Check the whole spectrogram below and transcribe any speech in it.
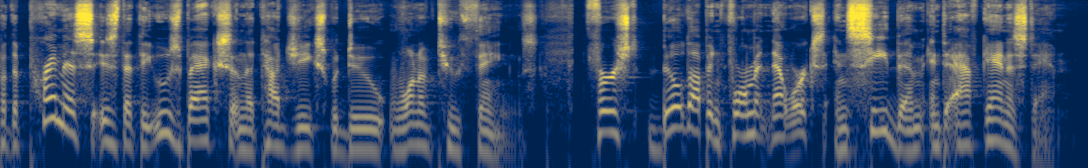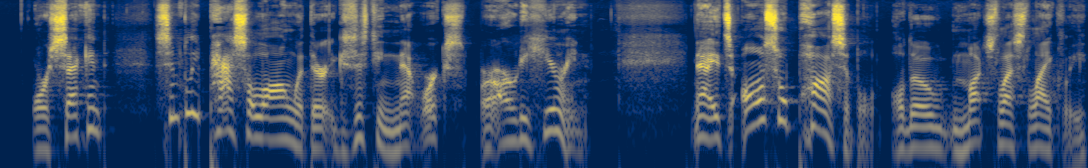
But the premise is that the Uzbeks and the Tajiks would do one of two things. First, build up informant networks and seed them into Afghanistan. Or second, simply pass along what their existing networks are already hearing. Now, it's also possible, although much less likely,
